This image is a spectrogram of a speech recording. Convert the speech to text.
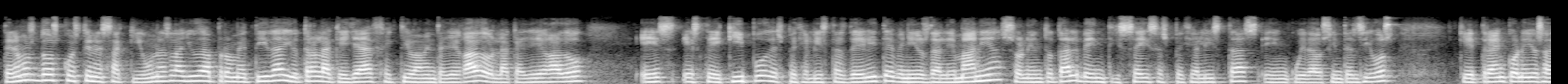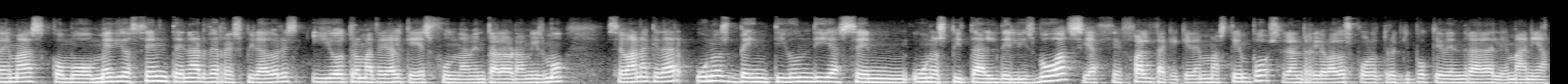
Tenemos dos cuestiones aquí. Una es la ayuda prometida y otra la que ya efectivamente ha llegado. La que ha llegado es este equipo de especialistas de élite venidos de Alemania. Son en total 26 especialistas en cuidados intensivos que traen con ellos además como medio centenar de respiradores y otro material que es fundamental ahora mismo. Se van a quedar unos 21 días en un hospital de Lisboa. Si hace falta que queden más tiempo, serán relevados por otro equipo que vendrá de Alemania.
